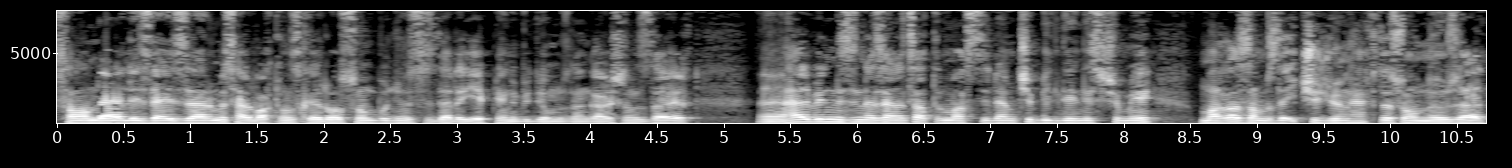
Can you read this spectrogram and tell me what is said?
Salam değerli izleyicilerimiz, her vaxtınız xeyir olsun. Bugün sizlere yepyeni videomuzdan karşınızdayıq. Ee, Hər birinizin nəzərinə çatdırmaq istəyirəm ki, bildiyiniz kimi mağazamızda 2 gün həftə sonuna özəl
